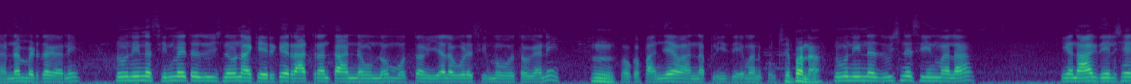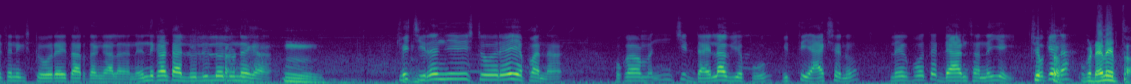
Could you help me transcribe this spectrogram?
దండం పెడతా కానీ నువ్వు నిన్న సినిమా అయితే చూసినావు నాకు ఎరికే రాత్రి అంతా అన్నం ఉన్నావు మొత్తం ఇవాళ కూడా సినిమా పోతావు కానీ ఒక పని చేయవా అన్న ప్లీజ్ ఏమనుకో. చెప్పన్నా నువ్వు నిన్న చూసిన సినిమాలా? ఇక నాకు తెలిసి అయితే నీకు స్టోరీ అయితే అర్థం కాలేదని ఎందుకంటే ఆ లుల్లిలో ఉన్నాయిగా మీ చిరంజీవి స్టోరీ చెప్పన్న? ఒక మంచి డైలాగ్ చెప్పు విత్ యాక్షన్ లేకపోతే డాన్స్ అన్న చెయ్యి. చెప్తా. ఓకేనా? ఒక డైలాగ్ చెప్తా.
